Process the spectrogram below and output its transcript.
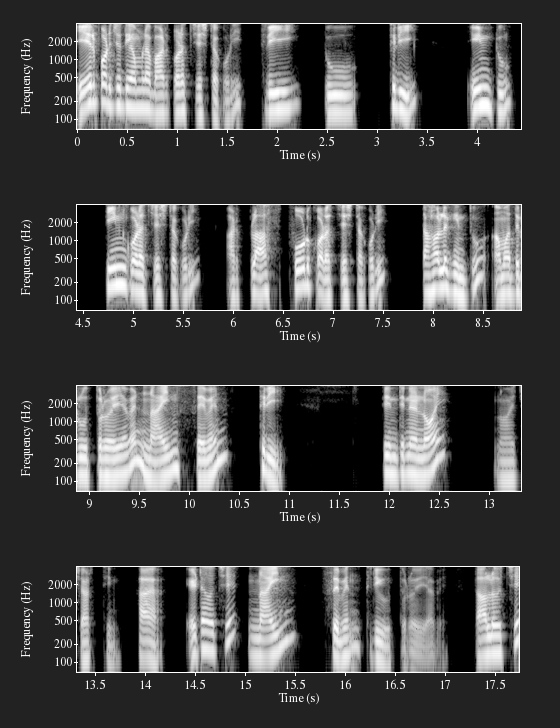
এরপর যদি আমরা বার করার চেষ্টা করি থ্রি টু থ্রি ইন্টু তিন করার চেষ্টা করি আর প্লাস ফোর করার চেষ্টা করি, তাহলে কিন্তু আমাদের উত্তর হয়ে যাবে নাইন সেভেন থ্রি তিন, তিনে নয় নয় চার তিন। হ্যাঁ এটা হচ্ছে নাইন সেভেন থ্রি উত্তর হয়ে যাবে। তাহলে হচ্ছে,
